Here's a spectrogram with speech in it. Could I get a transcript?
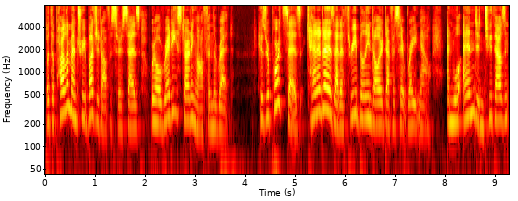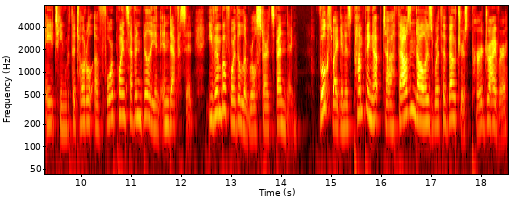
But the parliamentary budget officer says we're already starting off in the red. His report says Canada is at a $3 billion deficit right now and will end in 2018 with a total of 4.7 billion in deficit, even before the Liberals start spending. Volkswagen is pumping up to $1,000 worth of vouchers per driver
